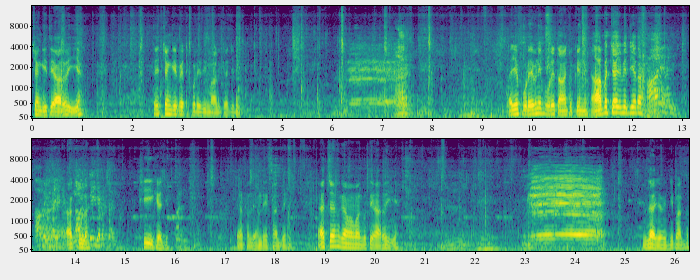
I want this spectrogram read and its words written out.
ਚੰਗੀ ਤਿਆਰ ਹੋਈ ਆ। ਤੇ ਚੰਗੇ ਪਿੱਠ ਪੁੜੇ ਦੀ ਮਾਲਕ ਆ ਜਿਹੜੀ। ਅਜੇ ਪੁੜੇ ਵੀ ਨਹੀਂ ਪੂਰੇ ਤਾਂ ਚੁੱਕੇ ਨੇ। ਆ ਬੱਚਾ ਜੀ ਵਿਦਿਆ ਦਾ ਆ ਜੇ ਹਾਂਜੀ ਆ ਬੈਠਾ ਜੇ। ਕੂਲ। ਆ। ਬੱਚਾ ਜੀ। ਠੀਕ ਹੈ ਜੀ। ਹਾਂਜੀ। ਇਹ ਥੱਲੇ ਹੁੰਦੇ ਸਾਦੇ। ਜੀ ਅੱਛਾ ਗਾਵਾਂ ਵਾਂਗੂ ਤਿਆਰ ਹੋਈ ਹੈ ਲੈ ਜਾ ਵੀਰ ਜੀ ਪਾ ਦੋ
